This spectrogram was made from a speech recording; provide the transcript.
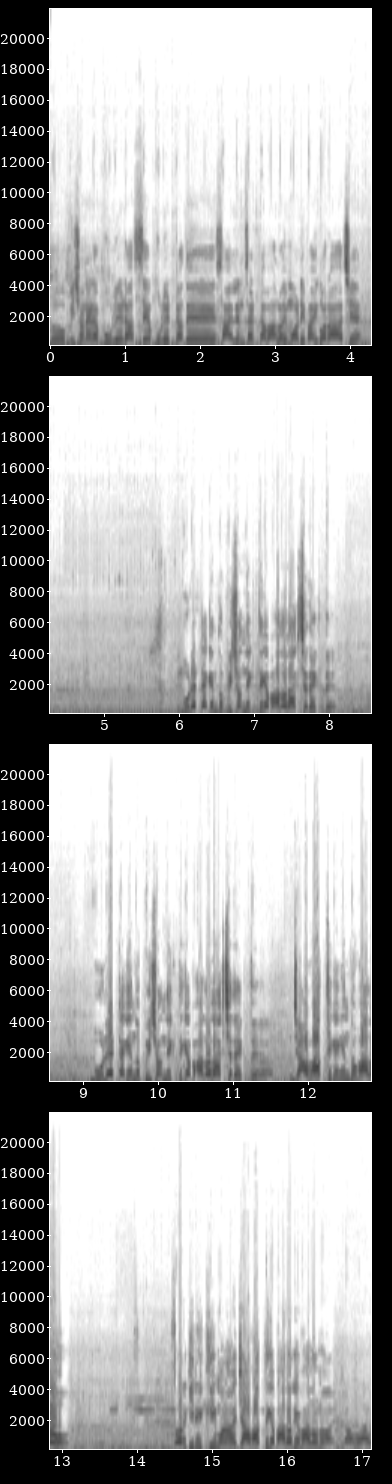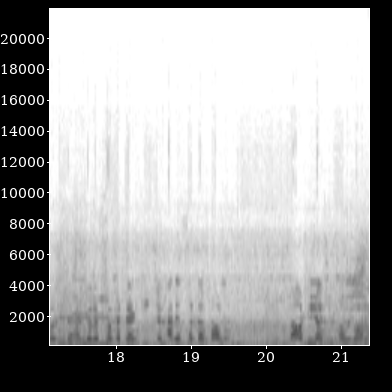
তো পিছনে একটা বুলেট আসছে বুলেটটাতে সাইলেন্সারটা ভালোই মডিফাই করা আছে। বুলেটটা কিন্তু পিছন দিক থেকে ভালো লাগছে দেখতে। বুলেটটা কিন্তু পিছন দিক থেকে ভালো লাগছে দেখতে। হ্যাঁ। জাভার থেকে কিন্তু ভালো। তোর কি কি মনে হয়? জাভার থেকে ভালো কি ভালো নয়? যাওয়ার ভালো। তাও ঠিক আছে সবই ভালো।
